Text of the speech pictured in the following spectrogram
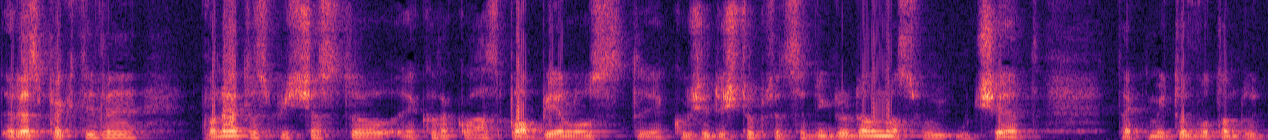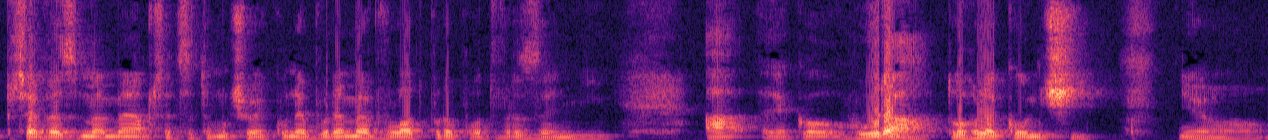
Respektive, ono je to spíš často jako taková zbabělost, jako že když to přece někdo dal na svůj účet, tak my to tam převezmeme a přece tomu člověku nebudeme volat pro potvrzení. A jako hurá, tohle končí. Jo.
